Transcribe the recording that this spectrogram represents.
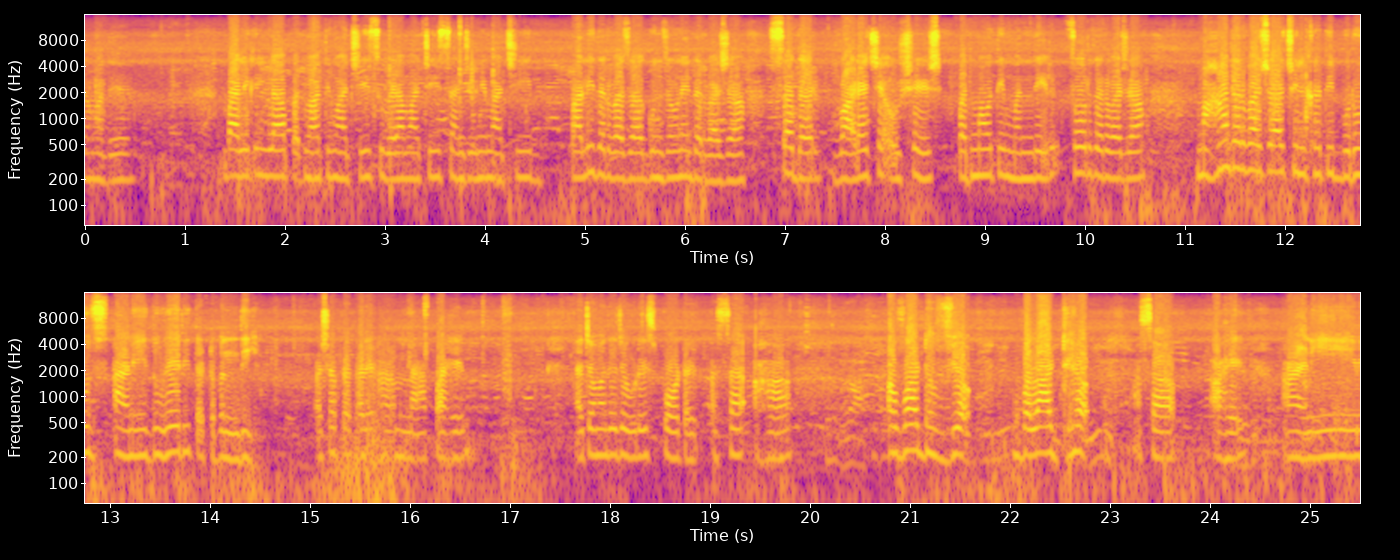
याच्यामध्ये बालेकिल्ला पद्मावती माची सुगडा माची संजीवनी माची पाली दरवाजा गुंजवणे दरवाजा सदर वाड्याचे अवशेष पद्मावती मंदिर चोर दरवाजा महादरवाजा चिलखती बुरुज आणि दुहेरी तटबंदी. अशा प्रकारे हा मॅप आहे. याच्यामध्ये जेवढे स्पॉट आहेत असा हा अवाढव्य बलाढ्य असा आहे. आणि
